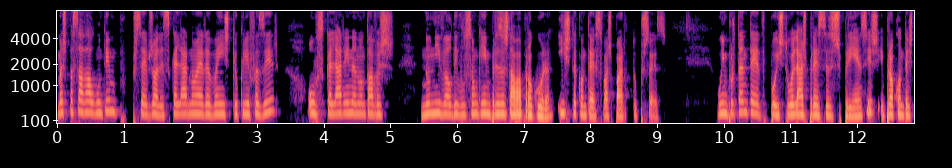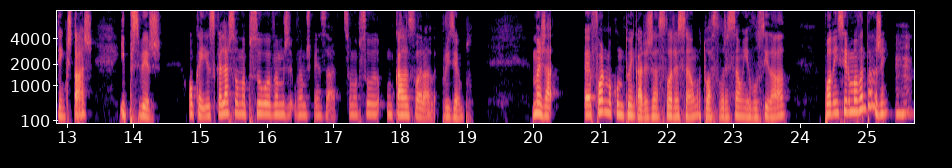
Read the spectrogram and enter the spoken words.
mas passado algum tempo percebes, olha, se calhar não era bem isto que eu queria fazer, ou se calhar ainda não estavas no nível de evolução que a empresa estava à procura. Isto acontece, faz parte do processo. O importante é depois tu olhares para essas experiências e para o contexto em que estás e perceberes, ok, eu se calhar sou uma pessoa, vamos, vamos pensar, sou uma pessoa um bocado acelerada, por exemplo. Mas já, a forma como tu encaras a aceleração, a tua aceleração e a velocidade, podem ser uma vantagem. Uhum.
